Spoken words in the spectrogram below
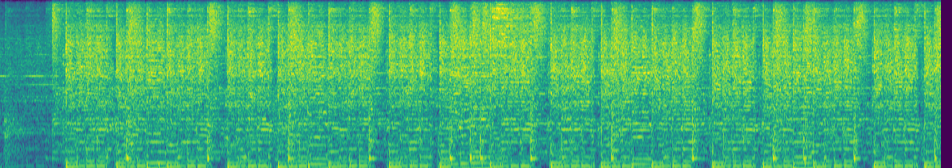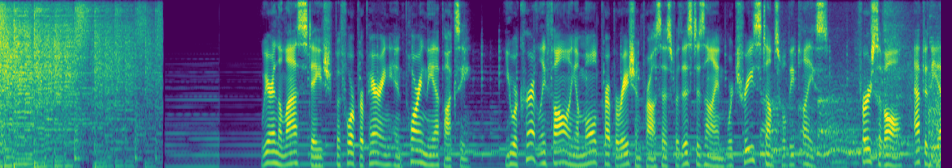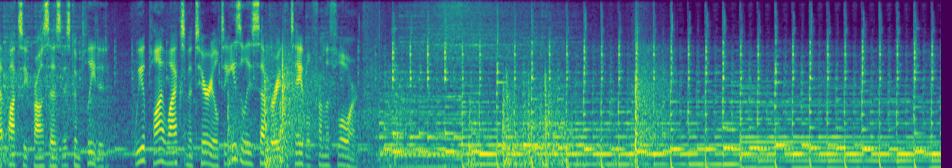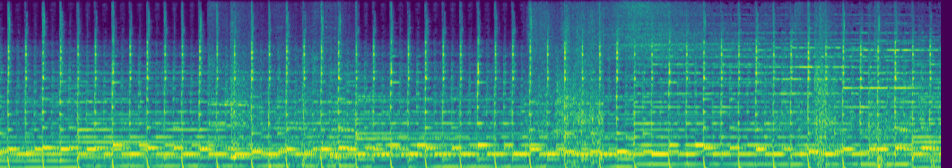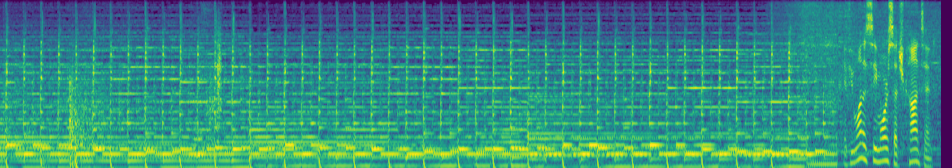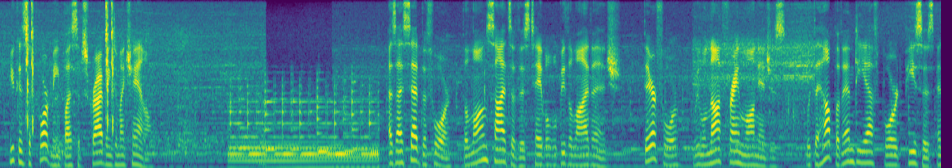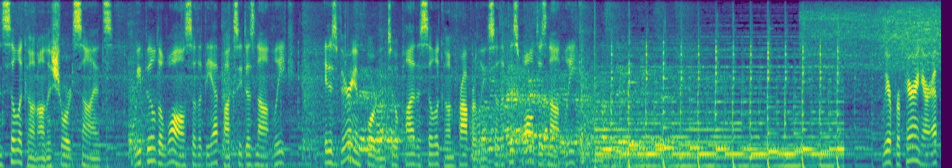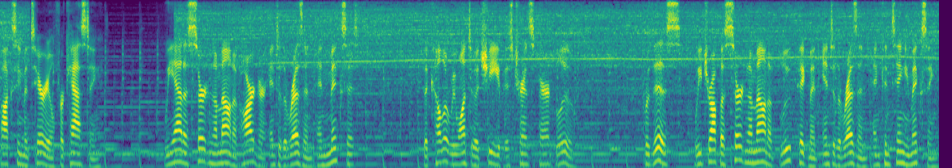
We are in the last stage before preparing and pouring the epoxy. You are currently following a mold preparation process for this design where tree stumps will be placed. First of all, after the epoxy process is completed, we apply wax material to easily separate the table from the floor. To see more such content, you can support me by subscribing to my channel. As I said before, the long sides of this table will be the live edge. Therefore, we will not frame long edges. With the help of MDF board pieces and silicone on the short sides, we build a wall so that the epoxy does not leak. It is very important to apply the silicone properly so that this wall does not leak. We are preparing our epoxy material for casting. We add a certain amount of hardener into the resin and mix it. The color we want to achieve is transparent blue. For this, we drop a certain amount of blue pigment into the resin and continue mixing.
